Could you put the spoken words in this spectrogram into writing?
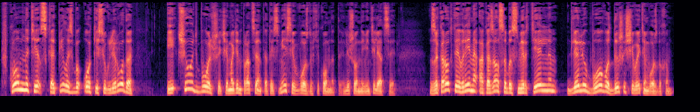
в комнате скопилась бы окись углерода и чуть больше, чем 1% этой смеси в воздухе комнаты, лишенной вентиляции – за короткое время оказался бы смертельным для любого дышащего этим воздухом,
